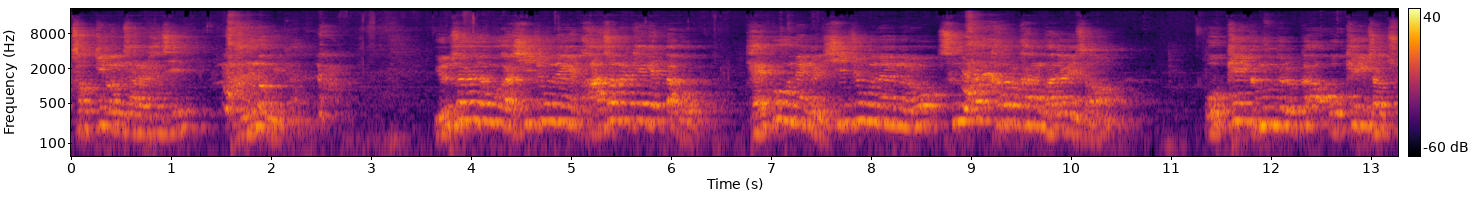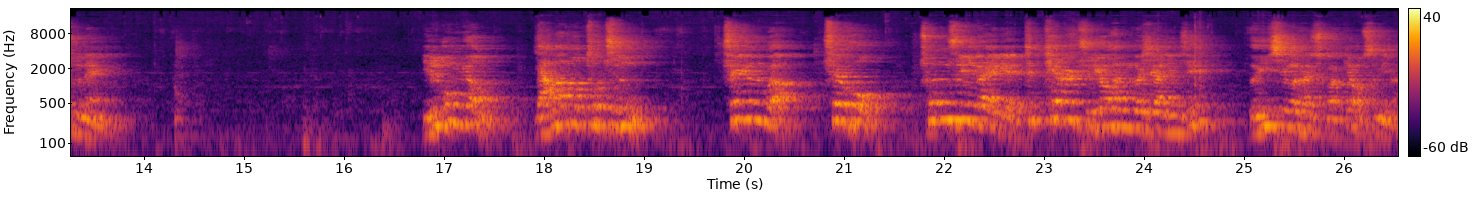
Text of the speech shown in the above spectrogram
적기 검사를 하지 않은 겁니까? 윤석열 정부가 시중은행의 과정을 깨겠다고 대구은행을 시중은행으로 승격하도록 하는 과정에서 OK금융그룹과 OK저축은행 일곱 명 야마모토 준 최윤과 최호 총수일가에게 특혜를 주려 하는 것이 아닌지 의심을 할 수밖에 없습니다.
